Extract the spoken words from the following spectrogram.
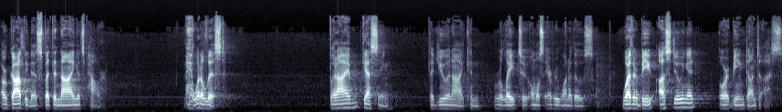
or godliness, but denying its power. Man, what a list. But I'm guessing that you and I can relate to almost every one of those, whether it be us doing it or it being done to us.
